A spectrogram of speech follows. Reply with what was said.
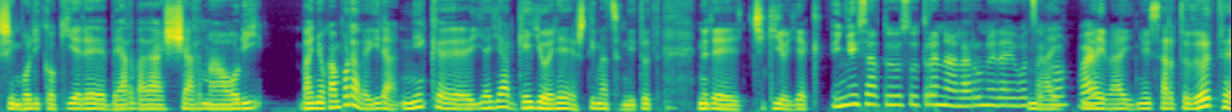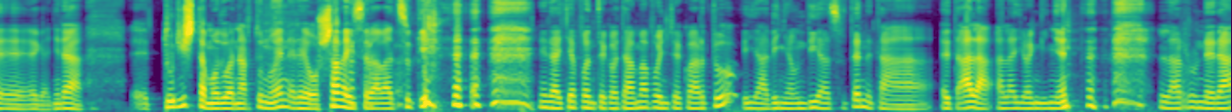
simbolikoki ere behar bada xarma hori, baino kanpora begira, nik e, iaia gehiago ere estimatzen ditut nire txiki hoiek. Inoiz hartu duzu trena larrunera igotzeko? Bai, bai, bai, inoiz hartu dut, e, gainera, e, turista moduan hartu nuen, ere osaba izeba batzukin, nire atxaponteko eta amapontxeko hartu, ia adina handia zuten, eta eta ala, ala joan ginen larrunera,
